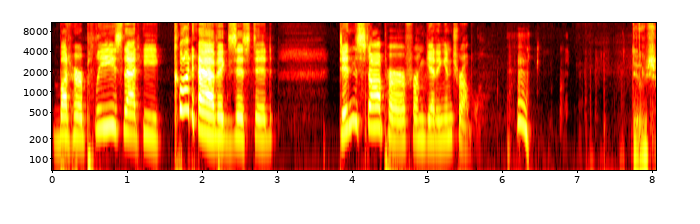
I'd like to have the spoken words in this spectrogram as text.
but her pleas that he could have existed didn't stop her from getting in trouble. Douche.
